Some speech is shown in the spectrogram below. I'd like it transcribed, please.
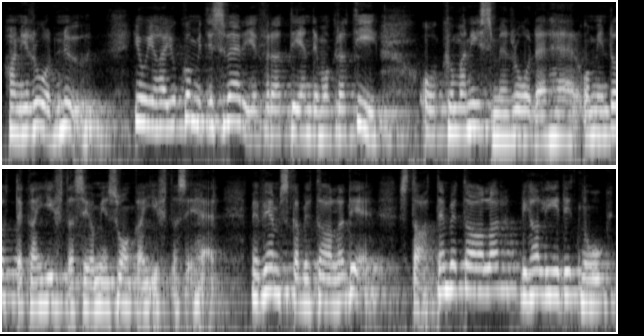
Har ni råd nu? Jo, jag har ju kommit till Sverige för att det är en demokrati och humanismen råder här och min dotter kan gifta sig och min son kan gifta sig här. Men vem ska betala det? Staten betalar, vi har lidit nog.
